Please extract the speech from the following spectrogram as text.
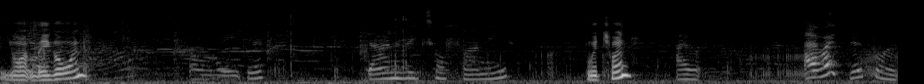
You want Lego one? That one looks so funny. Which one? I, I like this one.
